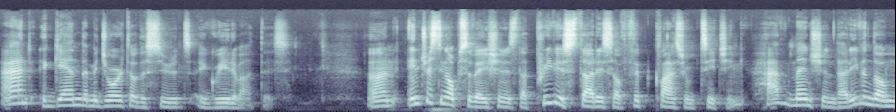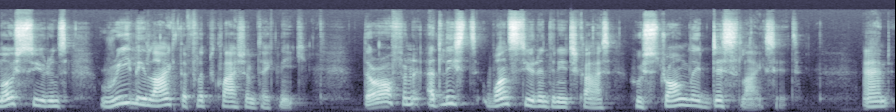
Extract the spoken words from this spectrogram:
and again the majority of the students agreed about this. An interesting observation is that previous studies of flipped classroom teaching have mentioned that even though most students really like the flipped classroom technique, there are often at least one student in each class who strongly dislikes it. And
